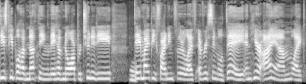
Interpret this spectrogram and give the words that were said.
these people have nothing, they have no opportunity. Yeah. They might be fighting for their life every single day. And here I am, like,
